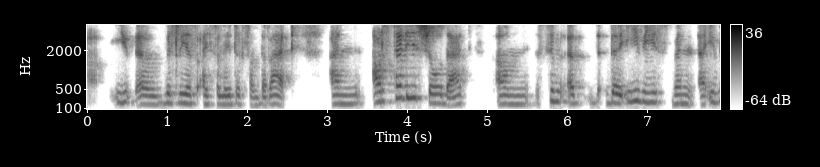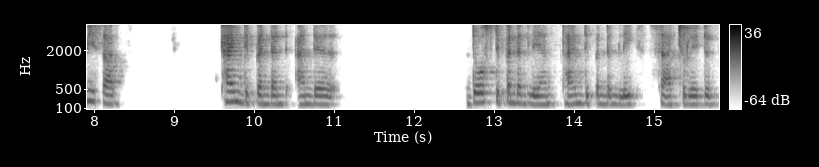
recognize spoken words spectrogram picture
uh, uh, vitreous isolated from the rat and our studies show that um, sim, uh, the EVs when uh, EVs are time dependent and uh, dose dependently and time dependently saturated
